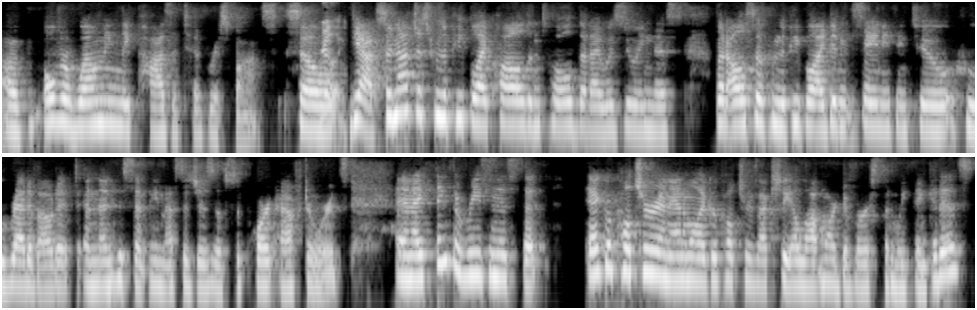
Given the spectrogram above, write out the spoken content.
an overwhelmingly positive response. So, really? yeah, so not just from the people I called and told that I was doing this but also from the people I didn't say anything to who read about it and then who sent me messages of support afterwards. And I think the reason is that agriculture and animal agriculture is actually a lot more diverse than we think it is.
